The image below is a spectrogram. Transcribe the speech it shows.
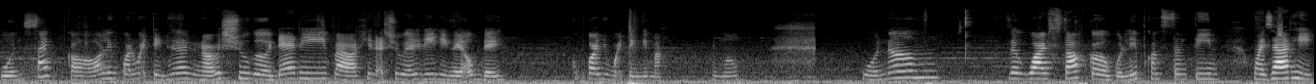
cuốn sách có liên quan ngoại tình. Thế là nói về Sugar Daddy và khi đã Sugar Daddy thì người ông đấy cũng coi như ngoại tình đi mà đúng không? Cuốn um, The Wife Stalker của Liv Constantine. Ngoài ra thì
